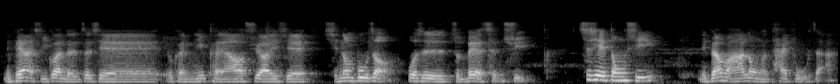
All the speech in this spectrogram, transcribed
你培养习惯的这些，有可能你可能要需要一些行动步骤，或是准备的程序，这些东西你不要把它弄得太复杂，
